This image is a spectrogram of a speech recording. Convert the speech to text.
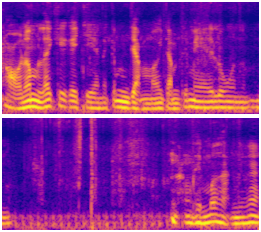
hồi nó mình lấy cái cây chè này cái mình dầm rồi dầm tới me đi luôn. Anh. nặng thêm mớ hạnh nữa ha.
